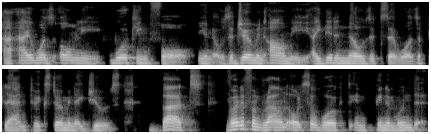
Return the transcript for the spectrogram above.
I, I was only working for you know the german army. I didn't know that there was a plan to exterminate jews. But Wernher von Braun also worked in Peenemünde,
